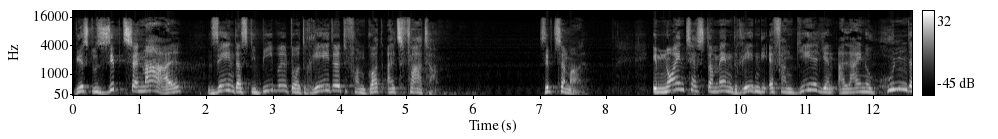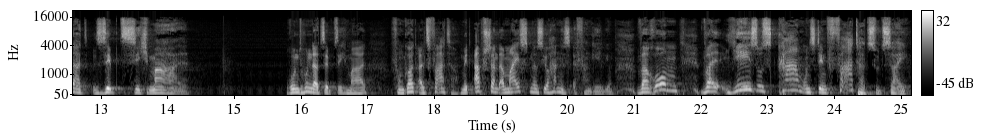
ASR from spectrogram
wirst du 17 Mal sehen, dass die Bibel dort redet von Gott als Vater. 17 Mal. Im Neuen Testament reden die Evangelien alleine 170 Mal, rund 170 Mal von Gott als Vater. Mit Abstand am meisten das Johannesevangelium. Warum? Weil Jesus kam, uns den Vater zu zeigen.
